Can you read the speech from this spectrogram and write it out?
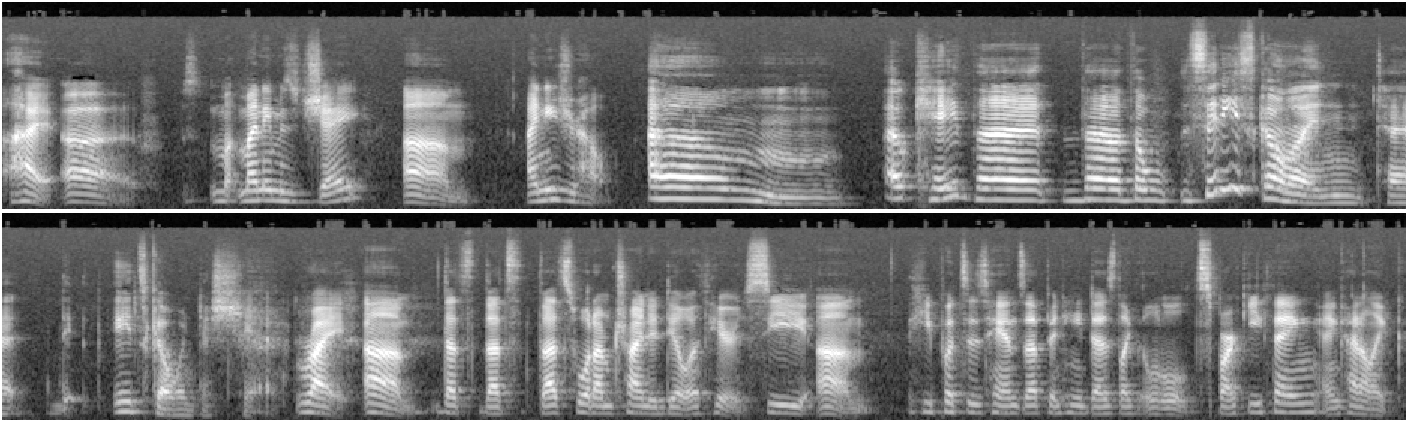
Hi. Uh, m- my name is Jay. Um, I need your help. Um. Okay. The the the city's going to. It's going to shit. Right. Um, that's that's that's what I'm trying to deal with here. See, um, he puts his hands up and he does like a little sparky thing and kind of like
